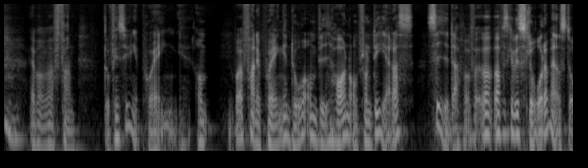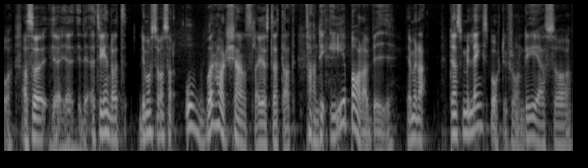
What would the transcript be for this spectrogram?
Mm. Jag bara, men fan, då finns ju ingen poäng. Om, vad fan är poängen då om vi har någon från deras sida? Varför, varför ska vi slå dem ens då? Alltså, jag, jag, jag tycker ändå att det måste vara en sån oerhörd känsla just detta att fan det är bara vi. Jag menar, den som är längst bort ifrån det är alltså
